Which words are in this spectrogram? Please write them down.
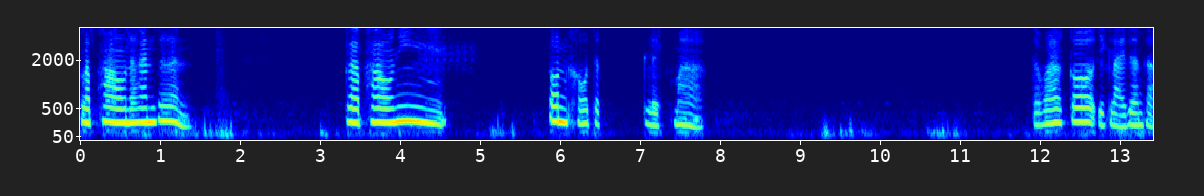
กระเพรานะคะเพื่อน กระเพรานี่ ต้นเขาจะเล็กมาก แต่ว่าก็อีกหลายเดือนค่ะ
